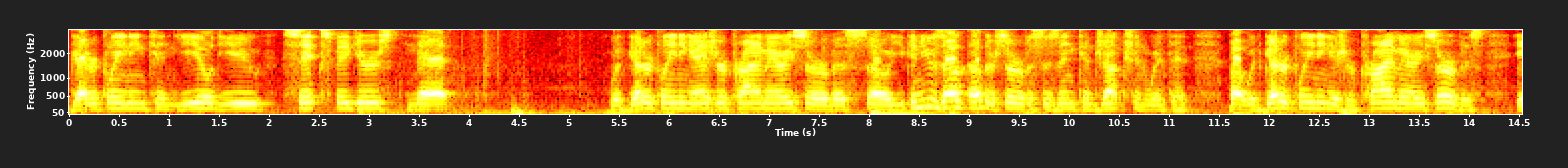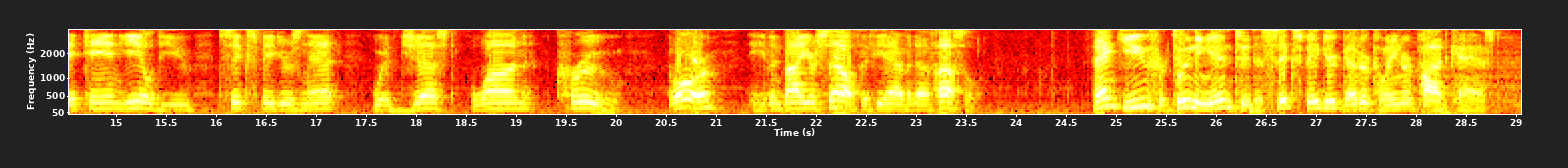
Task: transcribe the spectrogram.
gutter cleaning can yield you six figures net with gutter cleaning as your primary service. So you can use other services in conjunction with it, but with gutter cleaning as your primary service, it can yield you six figures net with just one crew, or even by yourself if you have enough hustle. Thank you for tuning in to the Six Figure Gutter Cleaner podcast.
